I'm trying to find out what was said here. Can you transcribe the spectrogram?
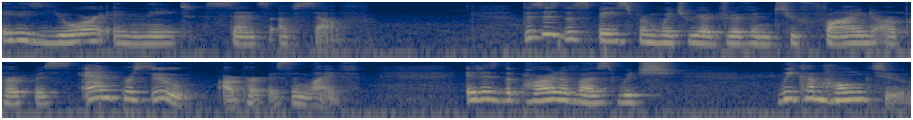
It is your innate sense of self. This is the space from which we are driven to find our purpose and pursue our purpose in life. It is the part of us which we come home to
